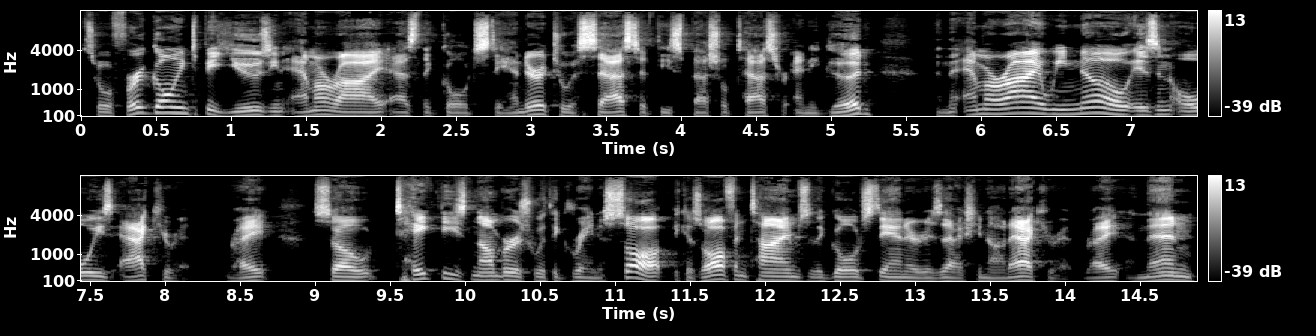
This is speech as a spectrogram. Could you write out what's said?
So if we're going to be using MRI as the gold standard to assess if these special tests are any good, and the MRI we know isn't always accurate, right? So take these numbers with a grain of salt because oftentimes the gold standard is actually not accurate, right? And then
